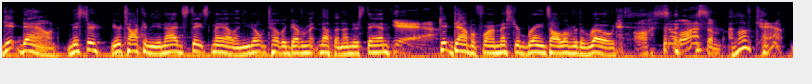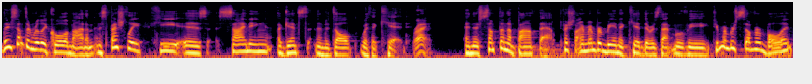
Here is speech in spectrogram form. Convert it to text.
Get down, mister. You're talking the United States mail and you don't tell the government nothing, understand? Yeah. Get down before I mess your brains all over the road. Oh, so awesome. I love Cap. There's something really cool about him, and especially he is siding against an adult with a kid. Right. And there's something about that. Especially, I remember being a kid, there was that movie. Do you remember Silver Bullet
